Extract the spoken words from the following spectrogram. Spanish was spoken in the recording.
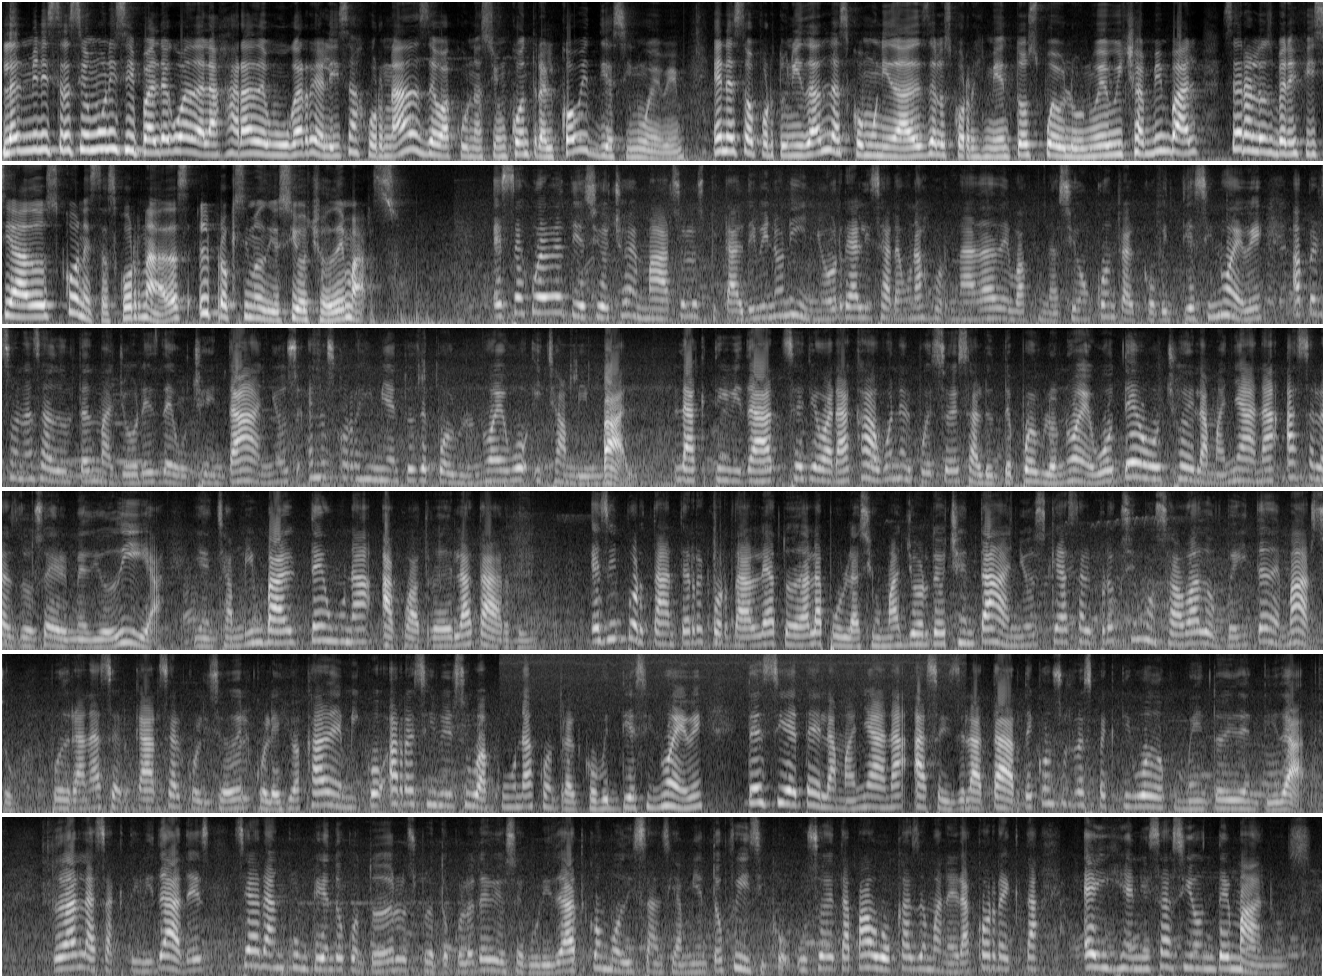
La Administración Municipal de Guadalajara de Buga realiza jornadas de vacunación contra el COVID-19. En esta oportunidad, las comunidades de los corregimientos Pueblo Nuevo y Chambimbal serán los beneficiados con estas jornadas el próximo 18 de marzo. Este jueves 18 de marzo el Hospital Divino Niño realizará una jornada de vacunación contra el COVID-19 a personas adultas mayores de 80 años en los corregimientos de Pueblo Nuevo y Chambimbal. La actividad se llevará a cabo en el puesto de salud de Pueblo Nuevo de 8 de la mañana hasta las 12 del mediodía y en Chambimbal de 1 a 4 de la tarde. Es importante recordarle a toda la población mayor de 80 años que hasta el próximo sábado 20 de marzo podrán acercarse al Coliseo del Colegio Académico a recibir su vacuna contra el COVID-19 de 7 de la mañana a 6 de la tarde con su respectivo documento de identidad. Todas las actividades se harán cumpliendo con todos los protocolos de bioseguridad como distanciamiento físico, uso de tapabocas de manera correcta e higienización de manos.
